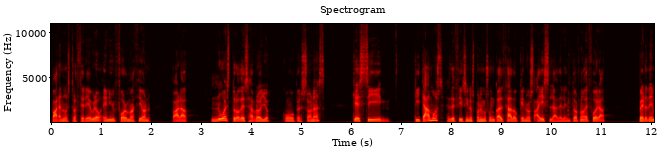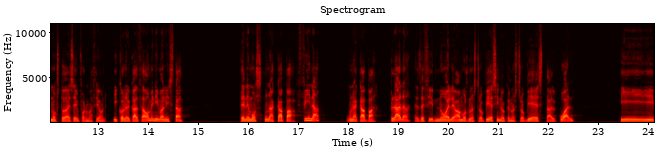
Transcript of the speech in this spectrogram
para nuestro cerebro, en información para nuestro desarrollo como personas, que si quitamos, es decir, si nos ponemos un calzado que nos aísla del entorno de fuera, perdemos toda esa información. Y con el calzado minimalista tenemos una capa fina una capa plana, es decir, no elevamos nuestro pie, sino que nuestro pie es tal cual. Y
